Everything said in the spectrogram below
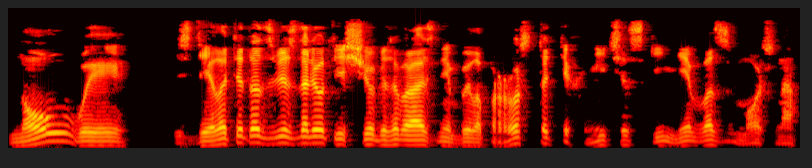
но, увы, сделать этот звездолет еще безобразнее было просто технически невозможно.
